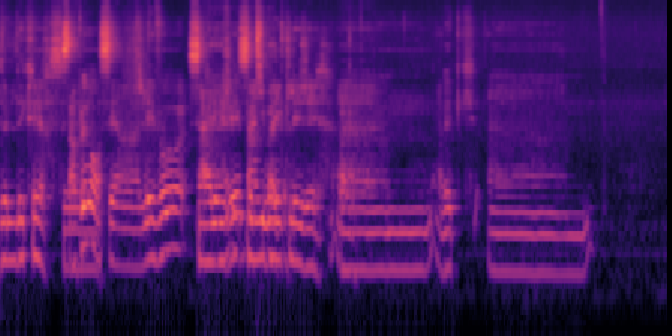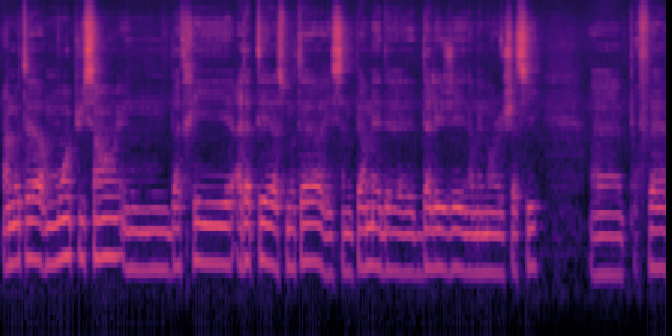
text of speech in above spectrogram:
de le décrire. Simplement, c'est un Levo allégé, c'est un bike léger, avec un un moteur moins puissant, une batterie adaptée à ce moteur et ça nous permet d'alléger énormément le châssis euh, pour faire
